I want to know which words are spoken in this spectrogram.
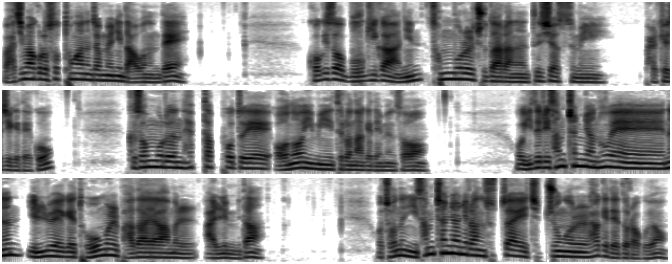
마지막으로 소통하는 장면이 나오는데 거기서 무기가 아닌 선물을 주다라는 뜻이었음이 밝혀지게 되고 그 선물은 헵타포드의 언어임이 드러나게 되면서 어, 이들이 3천년 후에는 인류에게 도움을 받아야 함을 알립니다. 어, 저는 이 3천년이라는 숫자에 집중을 하게 되더라고요.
